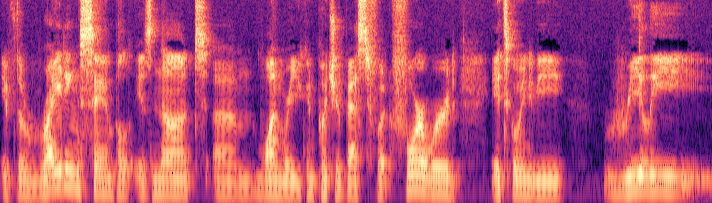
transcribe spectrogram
if the writing sample is not um, one where you can put your best foot forward, it's going to be really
